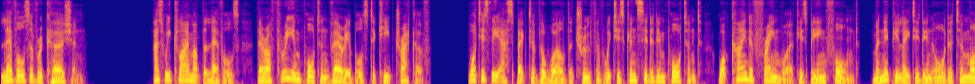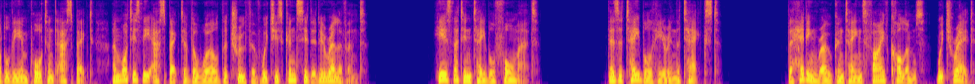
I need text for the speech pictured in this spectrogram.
Levels of recursion. As we climb up the levels, there are three important variables to keep track of. What is the aspect of the world the truth of which is considered important? What kind of framework is being formed, manipulated in order to model the important aspect? And what is the aspect of the world the truth of which is considered irrelevant? Here's that in table format. There's a table here in the text. The heading row contains five columns, which read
